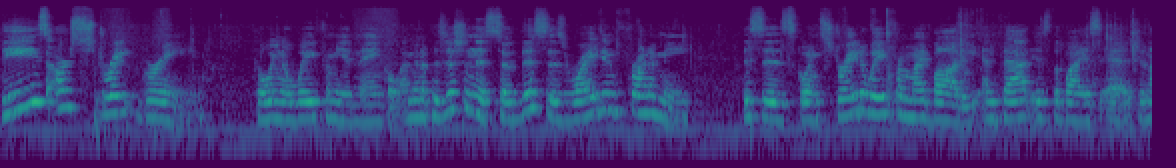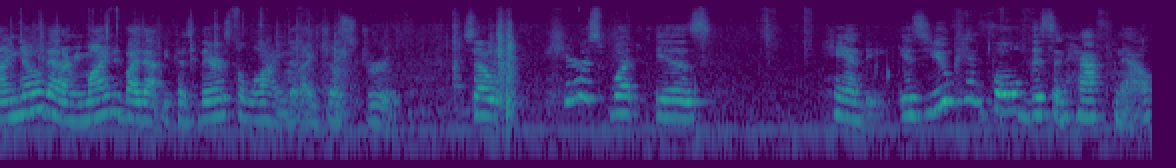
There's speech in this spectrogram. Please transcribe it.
These are straight grain going away from me at an angle. I'm going to position this so this is right in front of me. This is going straight away from my body and that is the bias edge. And I know that I'm reminded by that because there's the line that I just drew. So here's what is handy, is you can fold this in half now.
